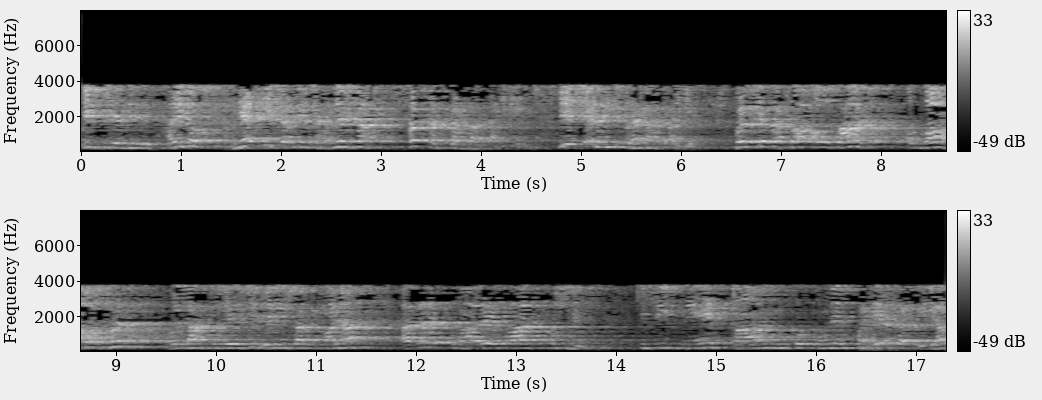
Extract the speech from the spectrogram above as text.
اس لیے میرے بھائی کو نیکی کرنے میں ہمیشہ سبقت کرنا چاہیے پیچھے نہیں رہنا چاہیے بلکہ بسا اوقات اللہ اکبر اللہ تجھے دلی کا فرمایا اگر تمہارے پاس کچھ نہیں، کسی نیک کام کو تم نے پہل کر دیا،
